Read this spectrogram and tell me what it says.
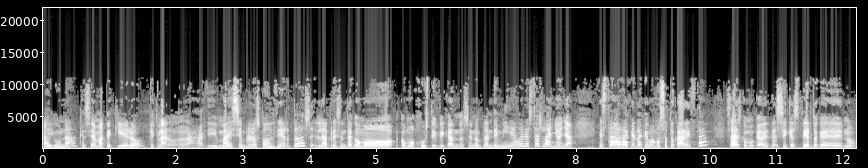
hay una que se llama Te quiero, que claro, ah, y Mae siempre en los conciertos la presenta como, como justificándose, ¿no? En plan de, mira, bueno, esta es la ñoña, esta ahora que la que vamos a tocar, esta, ¿sabes? Como que a veces sí que es cierto que, ¿no?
